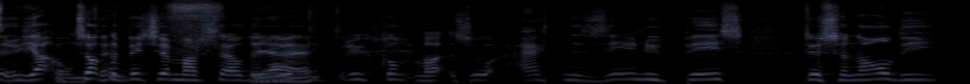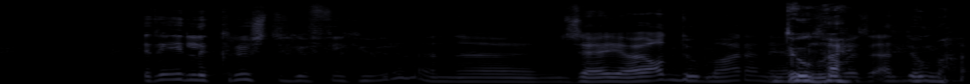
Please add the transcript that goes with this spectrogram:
die ja, het zat een beetje Marcel de Ja, Neut die terugkomt, maar zo echt een zenuwpees tussen al die redelijk rustige figuren. En eh, zei, ja, ja, doe maar. En, Doe maar. doe maar.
